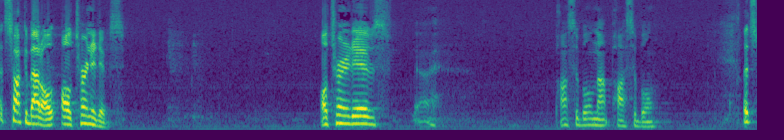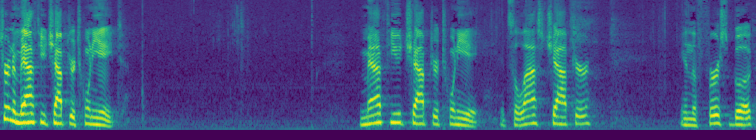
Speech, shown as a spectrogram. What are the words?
Let's talk about alternatives. Alternatives, uh, Possible, not possible. Let's turn to Matthew chapter 28. Matthew chapter 28. It's the last chapter in the first book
